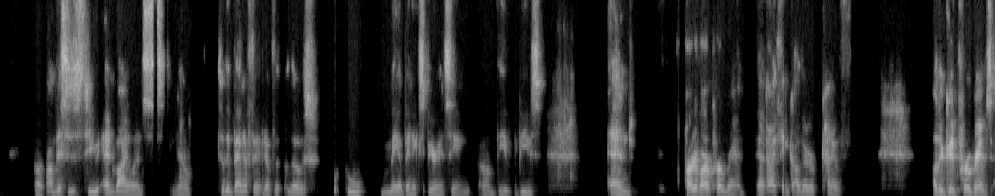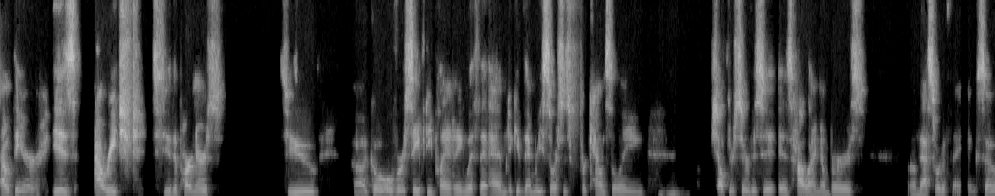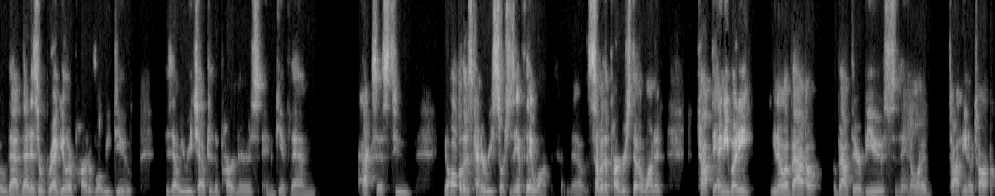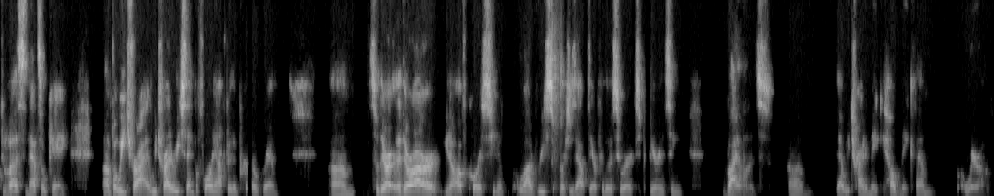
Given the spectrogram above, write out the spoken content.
um, this is to end violence, you know, to the benefit of those who may have been experiencing um, the abuse. And part of our program, and I think other kind of other good programs out there, is outreach to the partners to uh, go over safety planning with them, to give them resources for counseling. Mm-hmm shelter services, hotline numbers, um, that sort of thing. So that that is a regular part of what we do, is that we reach out to the partners and give them access to you know, all those kind of resources if they want. Now, some of the partners don't want to talk to anybody, you know, about about their abuse, and they don't want to talk, you know, talk to us, and that's okay. Um, but we try. We try to reach them before and after the program. Um, so there are there are you know of course you know a lot of resources out there for those who are experiencing violence um, that we try to make help make them aware of.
